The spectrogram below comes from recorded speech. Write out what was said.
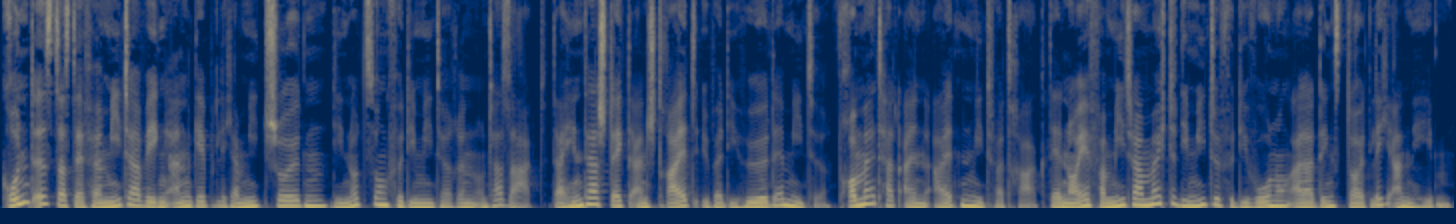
Grund ist, dass der Vermieter wegen angeblicher Mietschulden die Nutzung für die Mieterin untersagt. Dahinter steckt ein Streit über die Höhe der Miete. Frommet hat einen alten Mietvertrag. Der neue Vermieter möchte die Miete für die Wohnung allerdings deutlich anheben.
